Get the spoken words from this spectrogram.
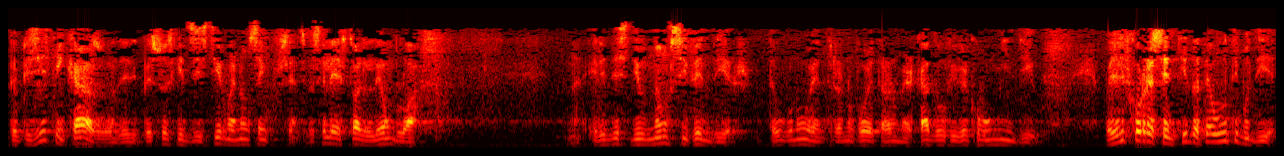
Porque existem casos de pessoas que desistiram, mas não 100%. Se você ler a história de Leon Bloch, né, ele decidiu não se vender. Então, eu não, entro, não vou entrar no mercado, vou viver como um mendigo. Mas ele ficou ressentido até o último dia.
